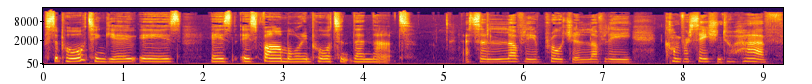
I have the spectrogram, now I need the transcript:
Supporting you is is is far more important than that. That's a lovely approach, a lovely conversation to have,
